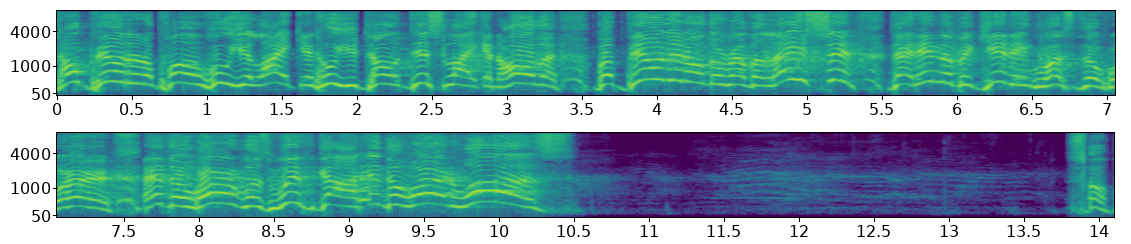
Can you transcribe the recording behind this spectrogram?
Don't build it upon who you like and who you don't dislike and all that, but build it on the revelation that in the beginning was the word, and the word was with God, and the word was. So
